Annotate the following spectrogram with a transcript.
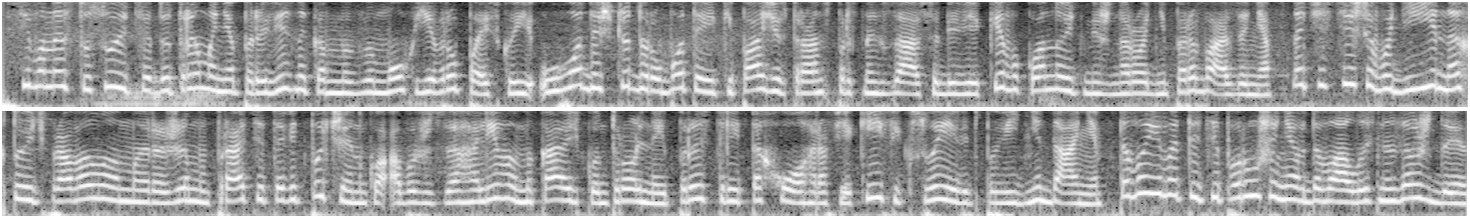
Всі вони стосуються дотримання перевізниками вимог Європейської угоди щодо роботи екіпажів транспортних засобів, які виконують міжнародні перевезення. Найчастіше водії нехтують правилами режиму праці та відпочинку або ж взагалі вимикають контрольний пристрій тахограф, який фіксує відповідні дані. Та виявити ці порушення вдавалось не завжди.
